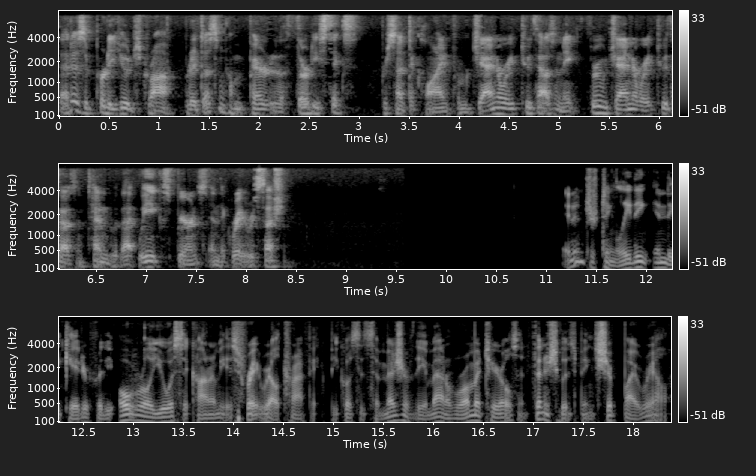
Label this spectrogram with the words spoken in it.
That is a pretty huge drop, but it doesn't compare to the 36% decline from January 2008 through January 2010 that we experienced in the Great Recession. An interesting leading indicator for the overall U.S. economy is freight rail traffic because it's a measure of the amount of raw materials and finished goods being shipped by rail.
